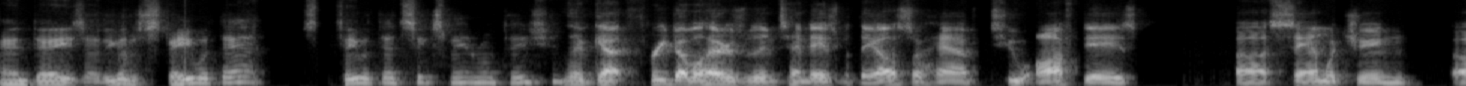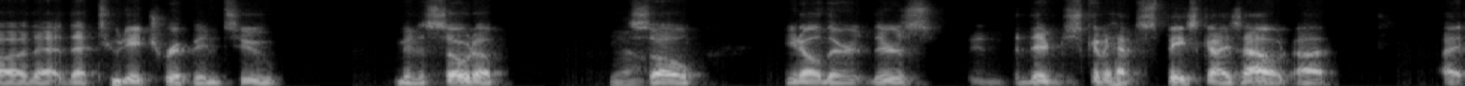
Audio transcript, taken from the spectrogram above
10 days are they going to stay with that stay with that six man rotation they've got three double headers within 10 days but they also have two off days uh, sandwiching uh, that that two day trip into minnesota yeah. so you know there there's they're just going to have to space guys out uh, I,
